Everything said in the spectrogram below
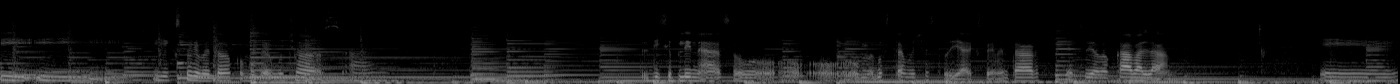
y, he experimentado como que muchas ah, disciplinas o, me gusta mucho estudiar, experimentar. He estudiado Cábala, eh,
